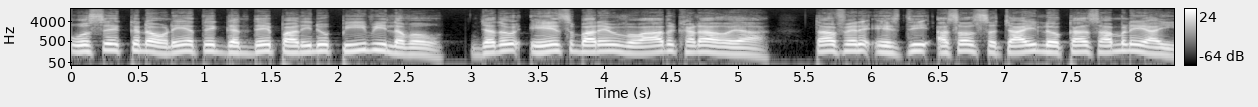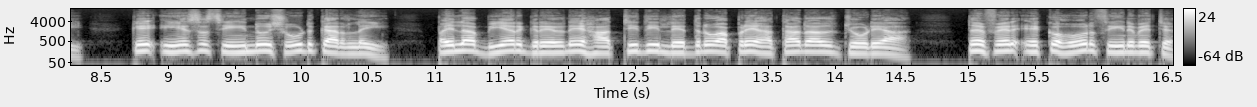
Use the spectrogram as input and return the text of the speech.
ਉਸੇ ਘਨੌਣੇ ਅਤੇ ਗੰਦੇ ਪਾਣੀ ਨੂੰ ਪੀ ਵੀ ਲਵੋ। ਜਦੋਂ ਇਸ ਬਾਰੇ ਵਿਵਾਦ ਖੜਾ ਹੋਇਆ ਤਾਂ ਫਿਰ ਇਸ ਦੀ ਅਸਲ ਸਚਾਈ ਲੋਕਾਂ ਸਾਹਮਣੇ ਆਈ ਕਿ ਇਸ ਸੀਨ ਨੂੰ ਸ਼ੂਟ ਕਰਨ ਲਈ ਪਹਿਲਾਂ ਬੀਅਰ ਗ੍ਰਿਲ ਨੇ ਹਾਥੀ ਦੀ ਲਿੱਦ ਨੂੰ ਆਪਣੇ ਹੱਥਾਂ ਨਾਲ ਜੋੜਿਆ ਤੇ ਫਿਰ ਇੱਕ ਹੋਰ ਸੀਨ ਵਿੱਚ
